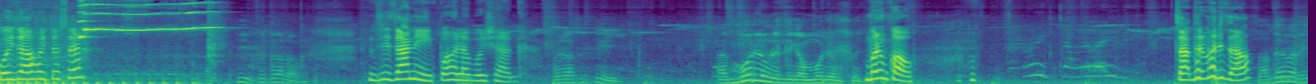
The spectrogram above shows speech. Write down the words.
কই যাওয়া হইতেছে? জি জানি পহেলা বৈশাখ। মরিয়ম কও। চাঁদের বাড়ি যাও। তাদের বাড়ি?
